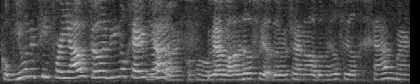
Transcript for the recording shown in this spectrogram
community voor jou. Zullen we die nog even? Ja hoor, kom op. We hebben al heel veel, we zijn al door heel veel gegaan, maar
